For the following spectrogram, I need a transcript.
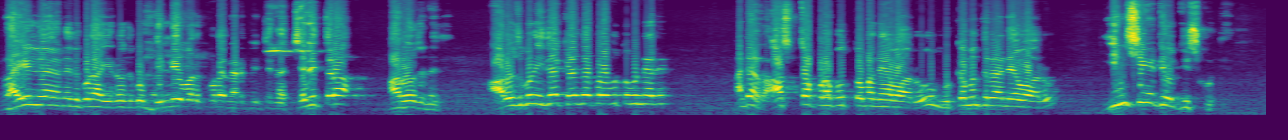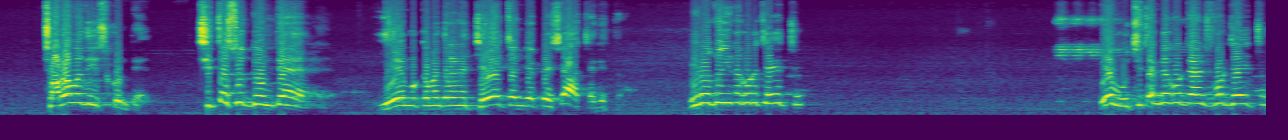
రైల్వే అనేది కూడా ఈ రోజు కూడా ఢిల్లీ వరకు కూడా నడిపించిన చరిత్ర ఆ రోజు అనేది. ఆ రోజు కూడా ఇదే కేంద్ర ప్రభుత్వం ఉండేది అంటే రాష్ట్ర ప్రభుత్వం అనేవారు ముఖ్యమంత్రి అనేవారు ఇనిషియేటివ్ తీసుకుంటే చొరవ తీసుకుంటే చిత్తశుద్ధి ఉంటే ఏ ముఖ్యమంత్రి అయినా చేయొచ్చు అని చెప్పేసి ఆ చరిత్ర. ఈరోజు ఈయన కూడా చేయొచ్చు. ఏ ఉచితంగా కూడా ట్రాన్స్పోర్ట్ చేయొచ్చు.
